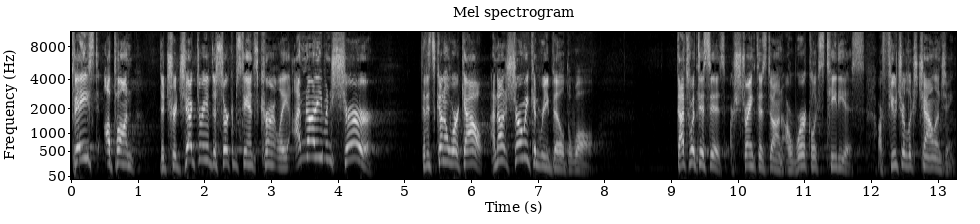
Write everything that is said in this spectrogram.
based upon the trajectory of the circumstance currently, I'm not even sure that it's gonna work out. I'm not sure we can rebuild the wall. That's what this is. Our strength is done. Our work looks tedious. Our future looks challenging.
